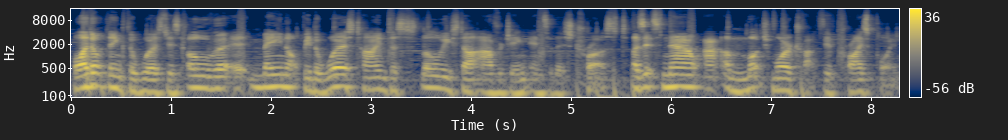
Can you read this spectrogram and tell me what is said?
while I don't think the worst is over, it may not be the worst time to slowly start averaging into this trust, as it's now at a much more attractive price point.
